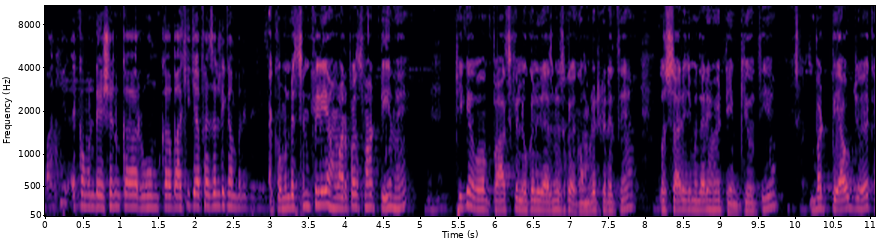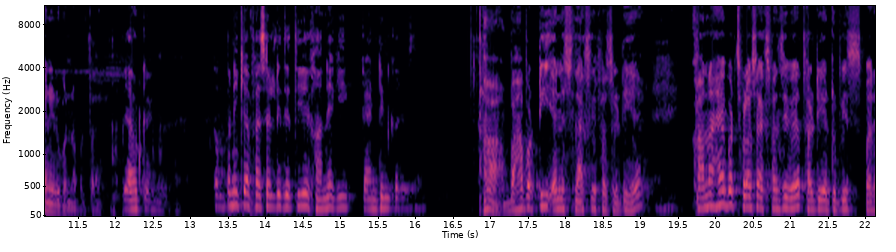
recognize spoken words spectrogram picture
बाकी एकोमोडेशन का रूम का बाकी क्या फैसिलिटी कंपनी दे रही है? एकोमोडेशन के लिए हमारे पास वहाँ टीम है ठीक है वो पास के लोकल एरियाज़ में उसको एकोमोडेट कर देते हैं। वो सारी ज़िम्मेदारी हमारी टीम की होती है बट पे आउट जो है कैंडिडेट करना पड़ता है। पे आउट कंपनी क्या फैसिलिटी देती है खाने की कैंटीन का जैसे? हाँ वहाँ पर टी एंड स्नैक्स की फैसिलिटी है। खाना है बट थोड़ा सा एक्सपेंसिव है thirty eight rupees per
